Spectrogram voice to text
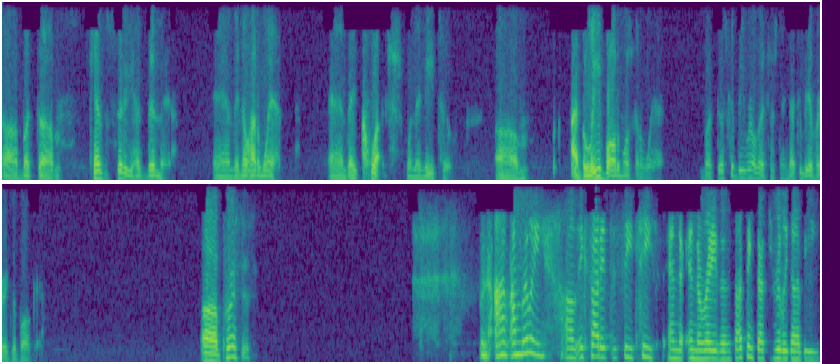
uh, but um, Kansas City has been there, and they know how to win, and they clutch when they need to. Um, I believe Baltimore's going to win but this could be real interesting. That could be a very good ball game. Uh, Princess. I'm, really um, excited to see Chiefs and the, and the Ravens. I think that's really going to be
